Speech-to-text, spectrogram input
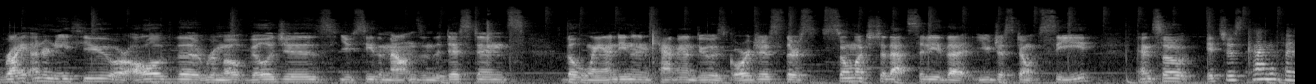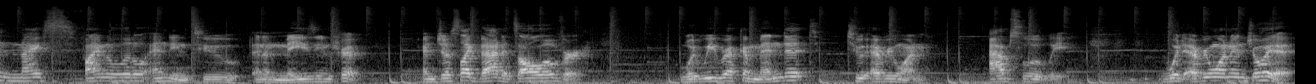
Right underneath you are all of the remote villages. You see the mountains in the distance. The landing in Kathmandu is gorgeous. There's so much to that city that you just don't see. And so it's just kind of a nice final little ending to an amazing trip. And just like that, it's all over. Would we recommend it to everyone? Absolutely. Would everyone enjoy it?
